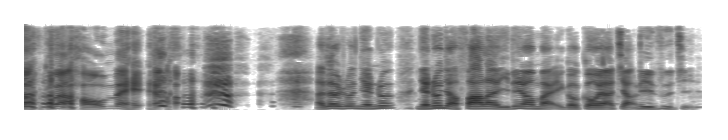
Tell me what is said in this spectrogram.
高雅好美啊！还在说年终年终奖发了，一定要买一个高雅奖励自己。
